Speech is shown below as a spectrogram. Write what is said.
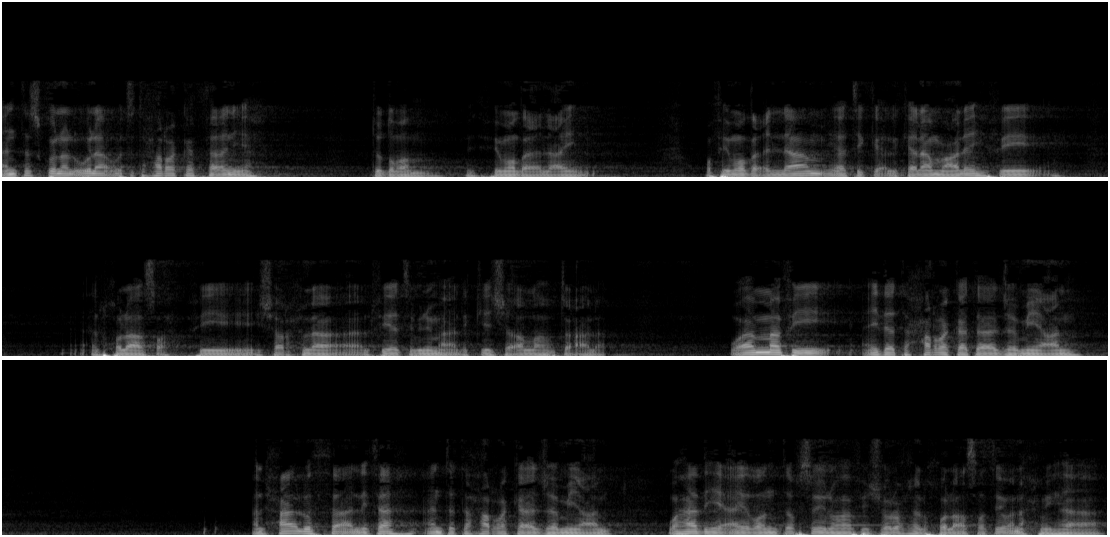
أن تسكن الأولى وتتحرك الثانية. تدغم في موضع العين. وفي موضع اللام يأتي الكلام عليه في الخلاصة في شرح الفية بن مالك إن شاء الله تعالى. وأما في إذا تحركتا جميعا. الحال الثالثة أن تتحركا جميعا وهذه أيضا تفصيلها في شروح الخلاصة ونحوها.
